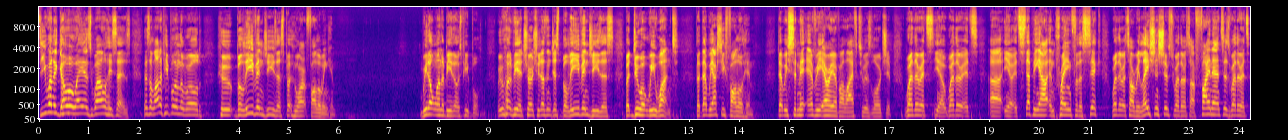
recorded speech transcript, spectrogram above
Do you want to go away as well? He says. There's a lot of people in the world who believe in Jesus but who aren't following him. We don't want to be those people. We want to be a church who doesn't just believe in Jesus but do what we want, but that we actually follow him. That we submit every area of our life to His lordship, whether it's you know whether it's uh, you know it's stepping out and praying for the sick, whether it's our relationships, whether it's our finances, whether it's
